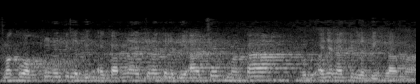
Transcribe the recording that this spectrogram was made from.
Maka waktunya nanti lebih eh, karena itu nanti lebih acet maka berdoanya nanti lebih lama.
